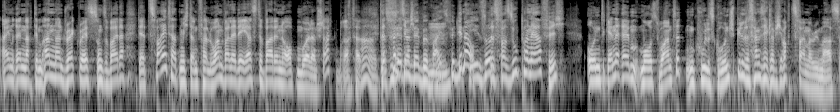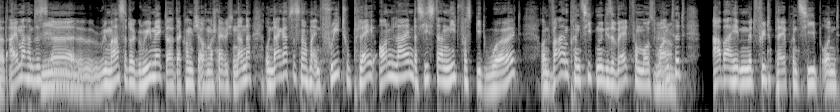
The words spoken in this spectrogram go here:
Ein Rennen nach dem anderen, Drag Races und so weiter. Der zweite hat mich dann verloren, weil er der erste war, der eine Open World an den Start gebracht hat. Ah, das, fand ist ja dann der Beweis für die Genau, These. das war super nervig und generell Most Wanted, ein cooles Grundspiel. Das haben sie ja, glaube ich, auch zweimal remastert. Einmal haben sie es äh, remastered oder remake, da, da komme ich auch immer schnell durcheinander. Und dann gab es das nochmal in Free-to-Play online, das hieß dann Need for Speed World und war im Prinzip nur diese Welt von Most Wanted, aber eben mit Free-to-Play-Prinzip und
